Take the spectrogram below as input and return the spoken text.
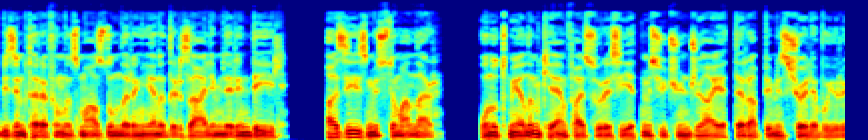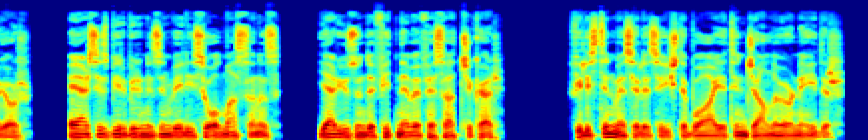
Bizim tarafımız mazlumların yanıdır, zalimlerin değil. Aziz Müslümanlar, unutmayalım ki Enfal suresi 73. ayette Rabbimiz şöyle buyuruyor. Eğer siz birbirinizin velisi olmazsanız, yeryüzünde fitne ve fesat çıkar. Filistin meselesi işte bu ayetin canlı örneğidir.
